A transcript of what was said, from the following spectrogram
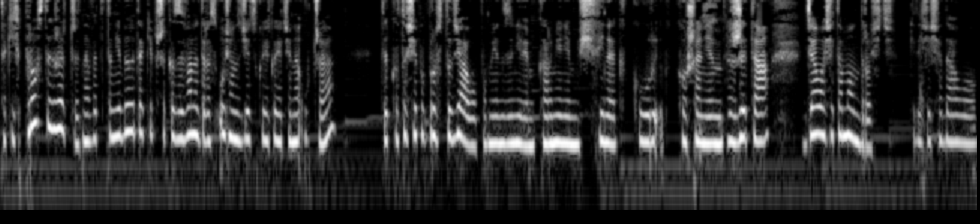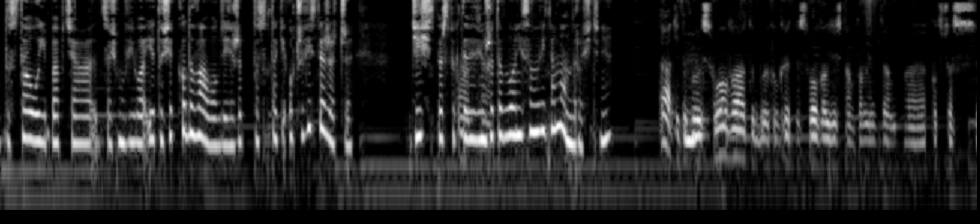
takich prostych rzeczy. Nawet to nie były takie przekazywane teraz usiądź dziecku, jako ja cię nauczę. Tylko to się po prostu działo pomiędzy, nie wiem, karmieniem świnek, kur, koszeniem żyta. Działa się ta mądrość. Kiedy się siadało do stołu i babcia coś mówiła i to się kodowało gdzieś, że to są takie oczywiste rzeczy. Dziś z perspektywy Tak, wiem, tak. że to była niesamowita mądrość, nie? Tak, i to Mhm. były słowa, to były konkretne słowa, gdzieś tam pamiętam e, podczas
